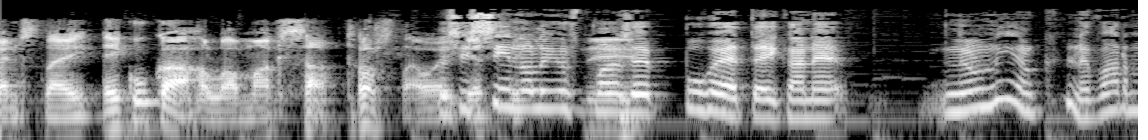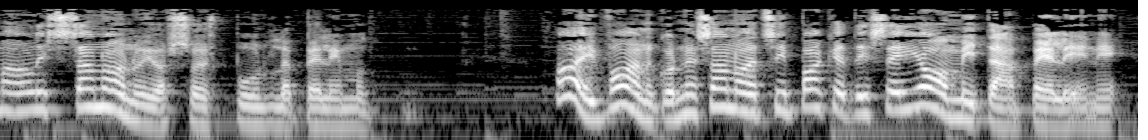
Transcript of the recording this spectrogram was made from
Einsta, ei, ei kukaan halua maksaa tosta oikeesti. No siis siinä oli just niin. vaan se puhe, että eikä ne... No niin, kyllä ne varmaan olisi sanonut, jos olisi bundle-peli, mutta... Aivan, kun ne sanoi, että siinä paketissa ei ole mitään peliä, niin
